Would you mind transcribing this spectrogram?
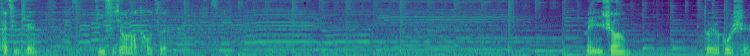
他今天第一次叫我老头子。每一张都有故事，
